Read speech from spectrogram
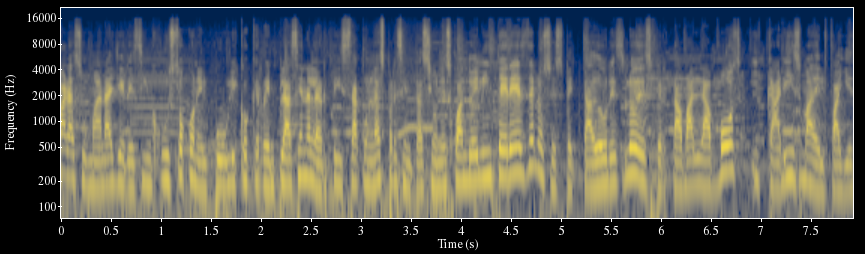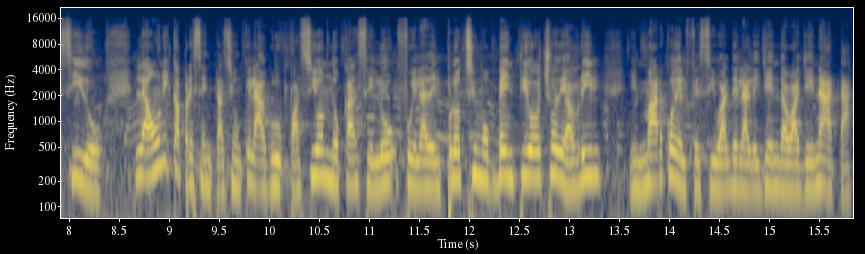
para su manager es injusto con el público que reemplacen al artista con las presentaciones cuando el interés de los espectadores lo despertaba la voz y carisma del fallecido. La única presentación que la agrupación no canceló fue la del próximo 28 de abril en marco del Festival de la Leyenda Vallenata.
